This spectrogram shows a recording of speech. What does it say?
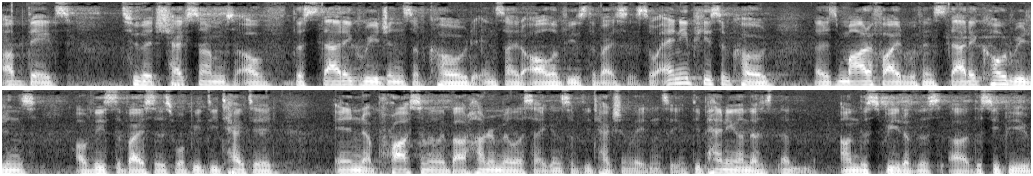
updates to the checksums of the static regions of code inside all of these devices. So any piece of code that is modified within static code regions of these devices will be detected in approximately about 100 milliseconds of detection latency, depending on the on the speed of this uh, the CPU.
